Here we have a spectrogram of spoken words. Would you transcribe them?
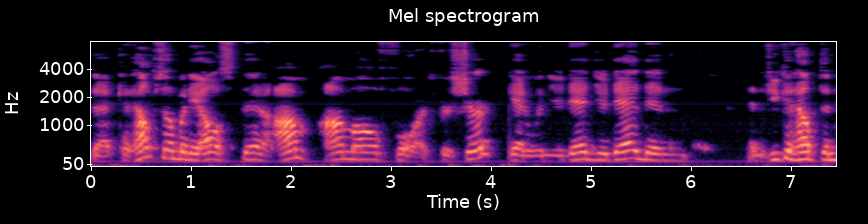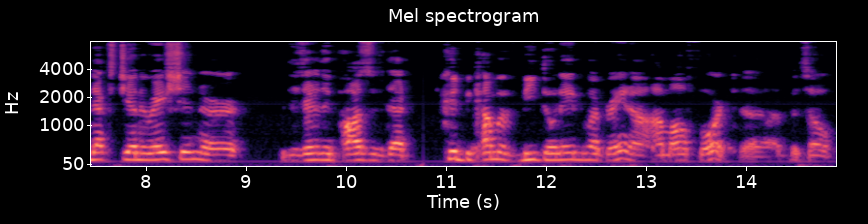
that can help somebody else, then I'm I'm all for it for sure. Again, when you're dead, you're dead, and and if you can help the next generation, or if there's anything positive that could become of me donating my brain, I'm all for it. Uh, but so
